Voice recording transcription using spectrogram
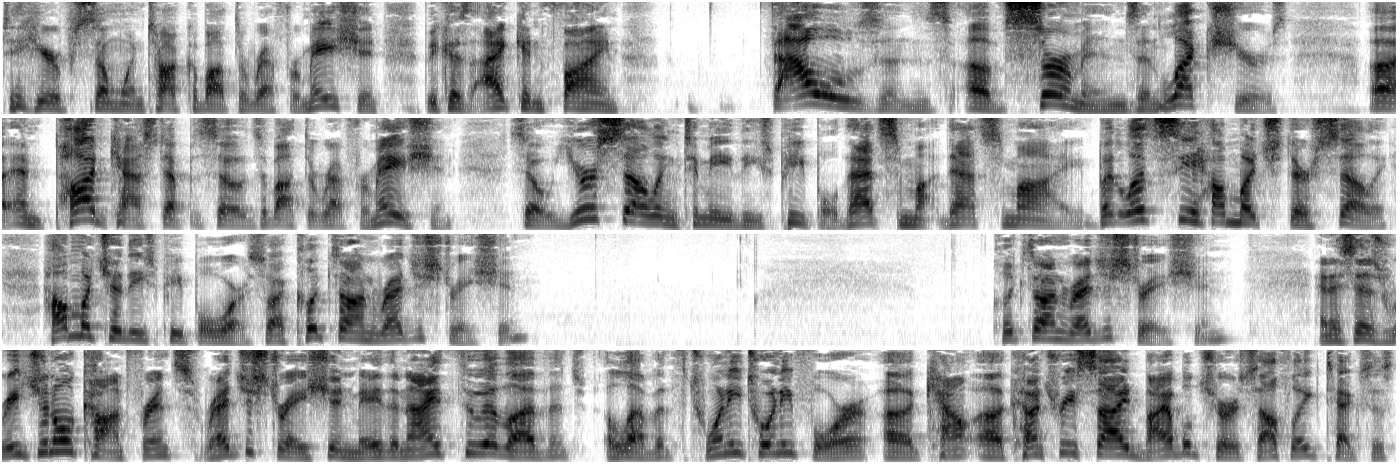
to hear someone talk about the Reformation because I can find thousands of sermons and lectures uh, and podcast episodes about the Reformation. So you're selling to me these people. That's my, that's my, but let's see how much they're selling. How much are these people worth? So I clicked on registration, clicked on registration. And it says regional conference registration May the 9th through 11th, 11th 2024, uh, count, uh, Countryside Bible Church, Southlake, Texas,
